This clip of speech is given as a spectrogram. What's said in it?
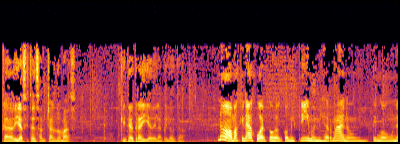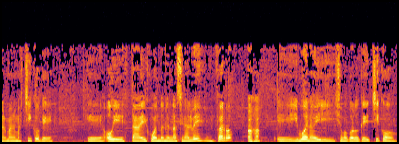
cada día se está ensanchando más. ¿Qué te atraía de la pelota? No, más que nada jugar con, con mis primos y mis hermanos. Tengo un hermano más chico que, que hoy está él jugando en el Nacional B, en Ferro. Ajá. Eh, y bueno, y yo me acuerdo que de chico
